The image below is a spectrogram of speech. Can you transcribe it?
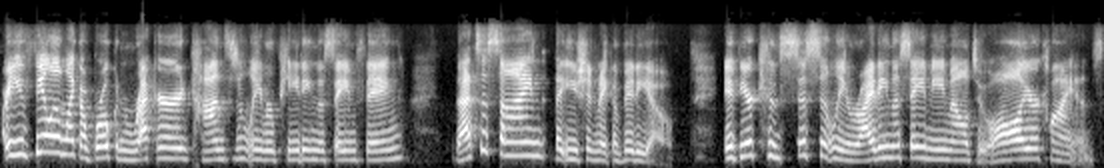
are you feeling like a broken record, constantly repeating the same thing? That's a sign that you should make a video. If you're consistently writing the same email to all your clients,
